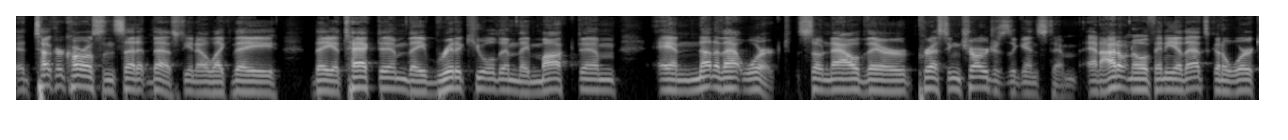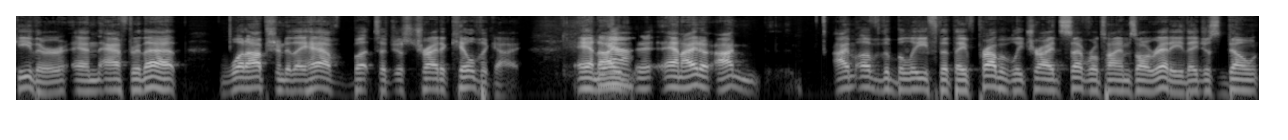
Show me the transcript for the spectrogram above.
uh, tucker carlson said it best you know like they they attacked him they ridiculed him they mocked him and none of that worked. So now they're pressing charges against him. And i don't know if any of that's going to work either. And after that what option do they have but to just try to kill the guy? And Yeah. i and i don't- i'm i'm of the belief that they've probably tried several times already. They just don't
